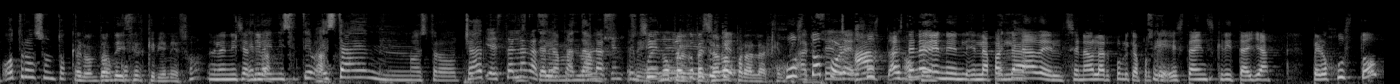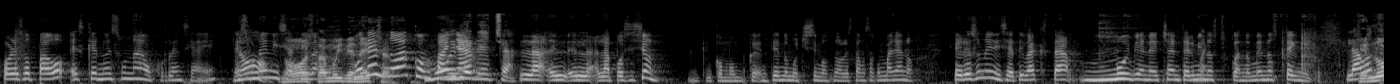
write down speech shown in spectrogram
Otro asunto que Perdón, ¿dónde dices que viene eso? En la iniciativa. En la iniciativa. Ah. Está en nuestro chat. Y está en la y te la Gaceta, ¿no? La mandamos. gente Sí. puede- No, pero Lo que pasa es pensaba que para la gente. Justo por Acceder. justo- Ah, está en- en, el- en la página la- del Senado de la República, porque Sí. está inscrita ya. Pero justo por eso, Pau, es que no es una ocurrencia, ¿eh? Es No. una iniciativa. No, está muy bien Puedes hecha. no acompañar Muy bien hecha. La, el- el- la posición, como que entiendo muchísimos no lo estamos acompañando, pero es una iniciativa que está muy bien hecha en términos, cuando menos técnicos. La que no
